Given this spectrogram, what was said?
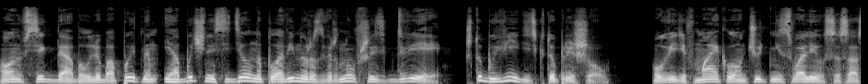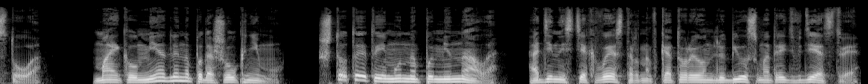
Он всегда был любопытным и обычно сидел наполовину развернувшись к двери, чтобы видеть, кто пришел. Увидев Майкла, он чуть не свалился со стула. Майкл медленно подошел к нему. Что-то это ему напоминало. Один из тех вестернов, которые он любил смотреть в детстве.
